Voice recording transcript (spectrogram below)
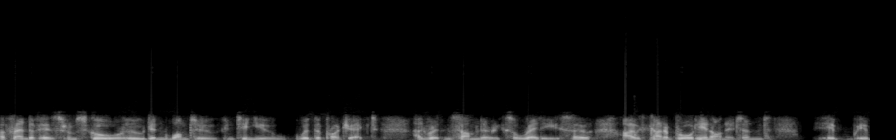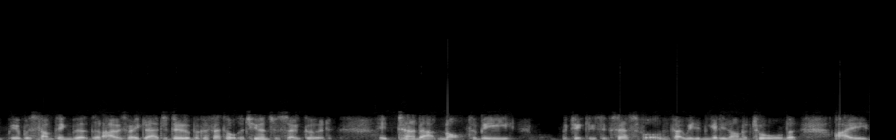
a friend of his from school who didn't want to continue with the project, had written some lyrics already. So I was kind of brought in on it, and it, it, it was something that, that I was very glad to do because I thought the tunes were so good. It turned out not to be particularly successful. In fact, we didn't get it on at all, but I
